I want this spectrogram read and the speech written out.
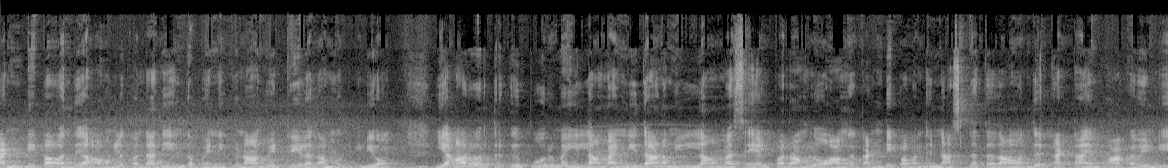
கண்டிப்பாக வந்து அவங்களுக்கு வந்து அது எங்கே போய் நிற்கும்னா வெற்றியில் தான் முடியும் யார் ஒருத்தருக்கு பொறுமை இல்லாமல் நிதானம் இல்லாமல் செயல்படுறாங்களோ அவங்க கண்டிப்பாக வந்து நஷ்டத்தை தான் வந்து கட்டாயம் பார்க்க வேண்டி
